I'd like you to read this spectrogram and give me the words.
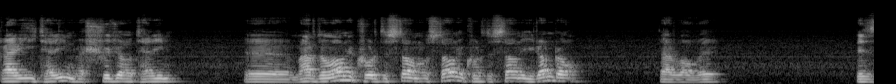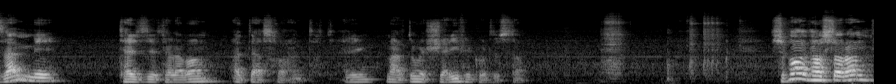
قویترین و شجاعترین مردمان کردستان استان کردستان ایران را در واقع به زم تجزیه طلبان از دست خواهند داد. یعنی مردم شریف کردستان. سپاه پاسداران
